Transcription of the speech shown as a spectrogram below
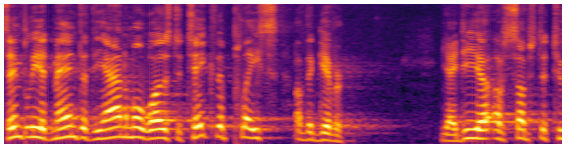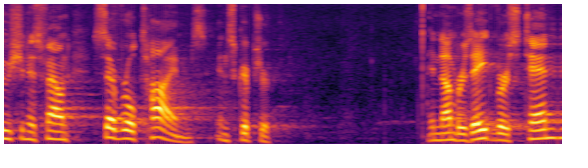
Simply, it meant that the animal was to take the place of the giver. The idea of substitution is found several times in Scripture. In Numbers 8, verse 10,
